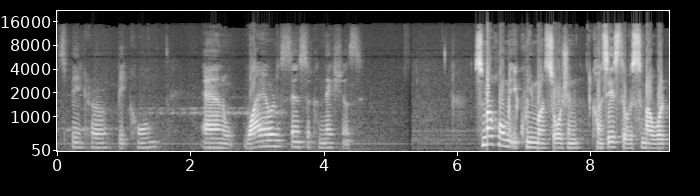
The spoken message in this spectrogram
speaker, beacon, and wired sensor connections. Smart home equipment solution consists of smart work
